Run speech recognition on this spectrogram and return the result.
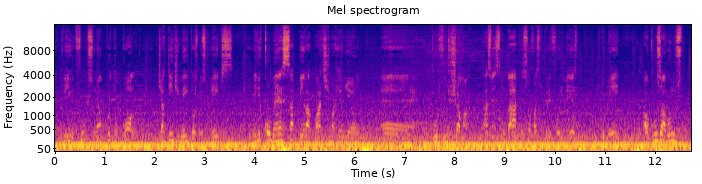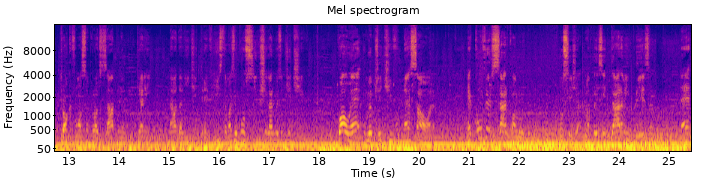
Eu criei um fluxo, né, um protocolo de atendimento aos meus clientes. Ele começa pela parte de uma reunião é, por videochamada. Às vezes não dá, a pessoa faz por telefone mesmo, tudo bem. Alguns alunos trocam informação pelo WhatsApp, não querem nada ali de entrevista, mas eu consigo chegar no meu objetivo. Qual é o meu objetivo nessa hora? É conversar com o aluno, ou seja, apresentar a minha empresa, né?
